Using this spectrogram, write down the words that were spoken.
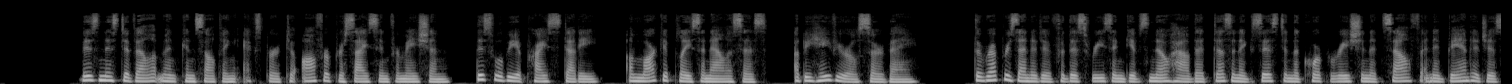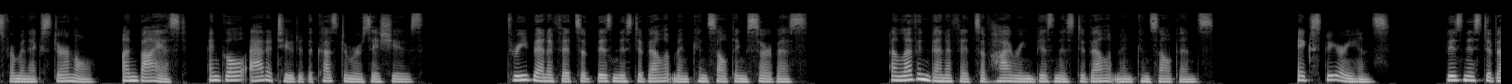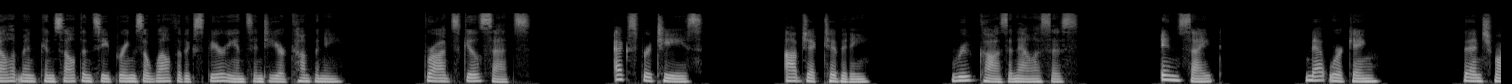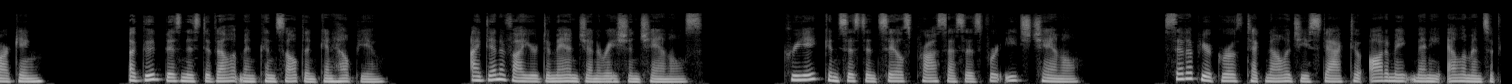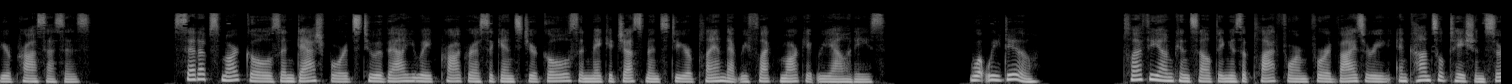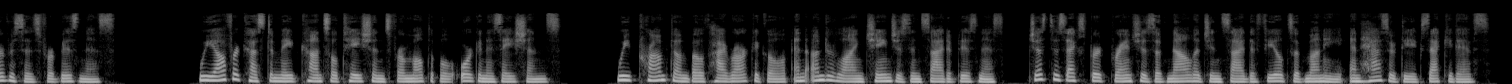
Business development consulting expert to offer precise information. This will be a price study, a marketplace analysis, a behavioral survey. The representative for this reason gives know how that doesn't exist in the corporation itself and advantages from an external, unbiased, and goal attitude of the customer's issues. 3 Benefits of Business Development Consulting Service 11 Benefits of Hiring Business Development Consultants. Experience Business development consultancy brings a wealth of experience into your company. Broad skill sets, expertise, objectivity, root cause analysis, insight, networking, benchmarking. A good business development consultant can help you. Identify your demand generation channels, create consistent sales processes for each channel, set up your growth technology stack to automate many elements of your processes. Set up smart goals and dashboards to evaluate progress against your goals and make adjustments to your plan that reflect market realities. What we do Pletheon Consulting is a platform for advisory and consultation services for business. We offer custom made consultations for multiple organizations. We prompt on both hierarchical and underlying changes inside a business, just as expert branches of knowledge inside the fields of money and hazard the executives.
